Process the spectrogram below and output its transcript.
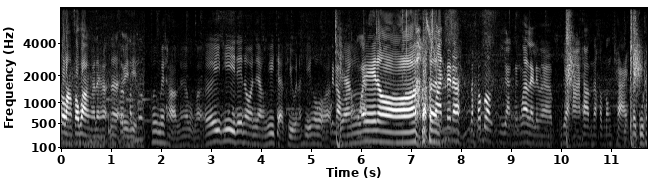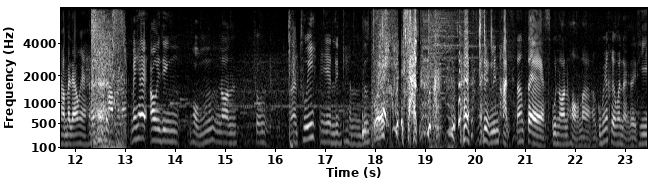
สว่างสว่างๆอะนะฮะนั่นแหละเวทีเพิ่งไปถามนะครับผมว่า เอ้ยพี่ได้นอนยังพี่แจกคิวนะพี่เขาบอกว่ายังไม่ได้นอน วันด้วยนะ แล้วเขาบอกอีกอย่างหนึ่งว่าอะไรเลยไหมครับอย่าหาทำนะครับน้องชาย แต่กูทำไปแล้วไง ทำไปแล้ว ไม่ใช่เอาจริงๆผมนอนช่วงเอ่อทุยเอ้ยลิ้นพันทุยไอ้สัตว์ ไปถึงลิ้นพันตั้งแต่กูนอนหอมา กูไม่เคยมาไหนเลยที่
